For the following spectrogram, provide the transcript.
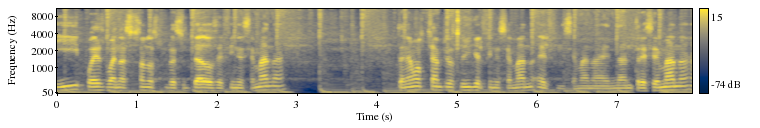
Y pues bueno, esos son los resultados del fin de semana. Tenemos Champions League el fin de semana, el fin de semana, en la entre semana.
